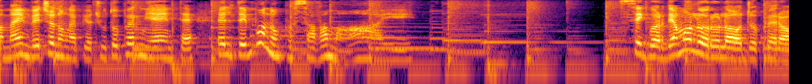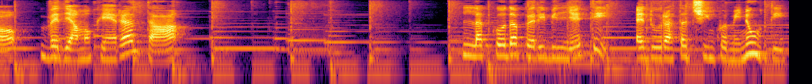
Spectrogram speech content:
A me invece non è piaciuto per niente e il tempo non passava mai. Se guardiamo l'orologio però, vediamo che in realtà la coda per i biglietti è durata 5 minuti,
